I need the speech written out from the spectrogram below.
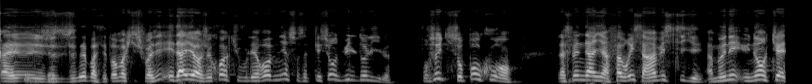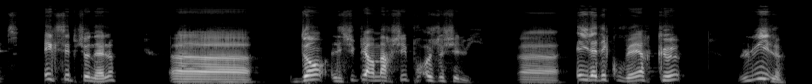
Je, je sais pas, c'est pas moi qui choisis. Et d'ailleurs, je crois que tu voulais revenir sur cette question d'huile d'olive. Pour ceux qui sont pas au courant, la semaine dernière, Fabrice a investigué, a mené une enquête exceptionnelle euh, dans les supermarchés proches de chez lui. Euh, et il a découvert que l'huile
